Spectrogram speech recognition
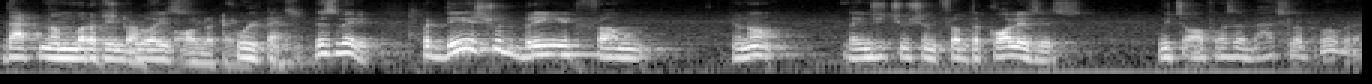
that number of employees all the time, full time. Yes. this is very but they should bring it from you know the institution from the colleges which offers a bachelor program.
